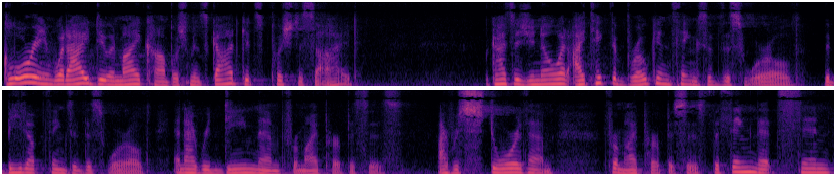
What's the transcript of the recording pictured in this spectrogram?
glory in what I do and my accomplishments, God gets pushed aside. But God says, you know what? I take the broken things of this world, the beat up things of this world, and I redeem them for my purposes. I restore them for my purposes. The thing that sin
